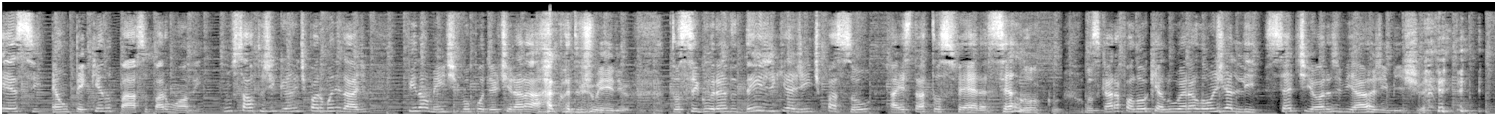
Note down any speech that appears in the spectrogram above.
Esse é um pequeno passo para um homem, um salto gigante para a humanidade. Finalmente vou poder tirar a água do joelho. Tô segurando desde que a gente passou a estratosfera, cê é louco. Os cara falou que a lua era longe ali, sete horas de viagem, bicho.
